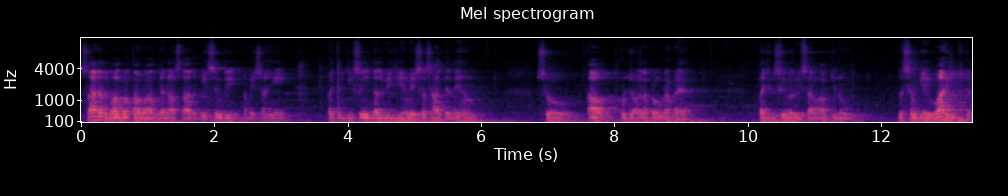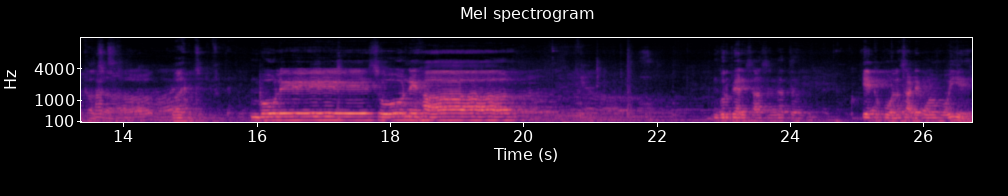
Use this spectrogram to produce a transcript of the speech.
ਸਾਰਿਆਂ ਦਾ ਬਹੁਤ ਬਹੁਤ ਧੰਨਵਾਦ। ਮੇਰੇ ਨਾਲ ਉਸਤਾਦ ਰਘਵੀਰ ਸਿੰਘ ਜੀ ਹਮੇਸ਼ਾ ਹੀ ਭਾਈ ਜਗਜੀਤ ਸਿੰਘ ਦਲਵੀ ਜੀ ਹਮੇਸ਼ਾ ਸਾਥ ਦਿੰਦੇ ਹਨ। ਸੋ ਆਓ ਹੁਣ ਜੋ ਅਗਲਾ ਪ੍ਰੋਗਰਾਮ ਹੈ ਭਾਈ ਜੀ ਸਿੰਘ ਨਲਵੀ ਸਾਹਿਬ ਆਪ ਜੀ ਨੂੰ ਦੱਸਣਗੇ ਵਾਹਿਗੁਰੂ ਜੀ ਕਾ ਖਾਲਸਾ। ਵਾਹਿਗੁਰੂ ਜੀ ਕੀ ਫਤਿਹ। ਬੋਲੇ ਸੋ ਨਿਹਾਲ। ਗੁਰਪਿਆਰੀ ਪਿਆਰੇ ਸਾਧ ਸੰਗਤ, ਇੱਕ ਭੁੱਲ ਸਾਡੇ ਕੋਲ ਹੋਈ ਏ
